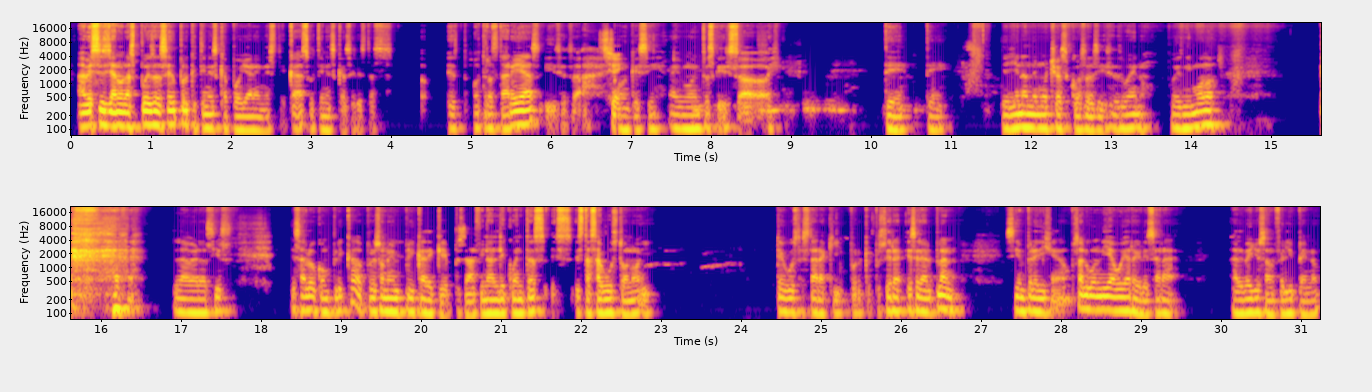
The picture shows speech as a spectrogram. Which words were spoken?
A veces ya no las puedes hacer porque tienes que apoyar en este caso, tienes que hacer estas otras tareas y dices, ah, como que sí, hay momentos que dices, ay, te, te, te llenan de muchas cosas y dices, bueno, pues ni modo. La verdad sí es, es algo complicado, pero eso no implica de que pues al final de cuentas estás a gusto, ¿no? Y te gusta estar aquí, porque pues era, ese era el plan. Siempre dije, no, pues algún día voy a regresar a, al bello San Felipe, ¿no?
